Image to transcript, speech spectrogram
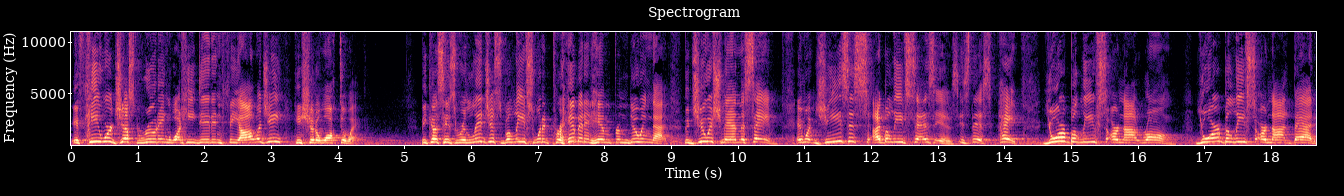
If he were just rooting what he did in theology, he should have walked away because his religious beliefs would have prohibited him from doing that. The Jewish man, the same. And what Jesus, I believe, says is, is this hey, your beliefs are not wrong. Your beliefs are not bad.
